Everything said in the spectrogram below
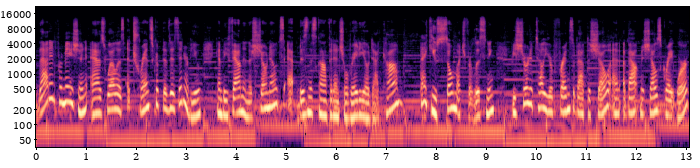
that information, as well as a transcript of this interview, can be found in the show notes at businessconfidentialradio.com Thank you so much for listening. Be sure to tell your friends about the show and about Michelle's great work.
